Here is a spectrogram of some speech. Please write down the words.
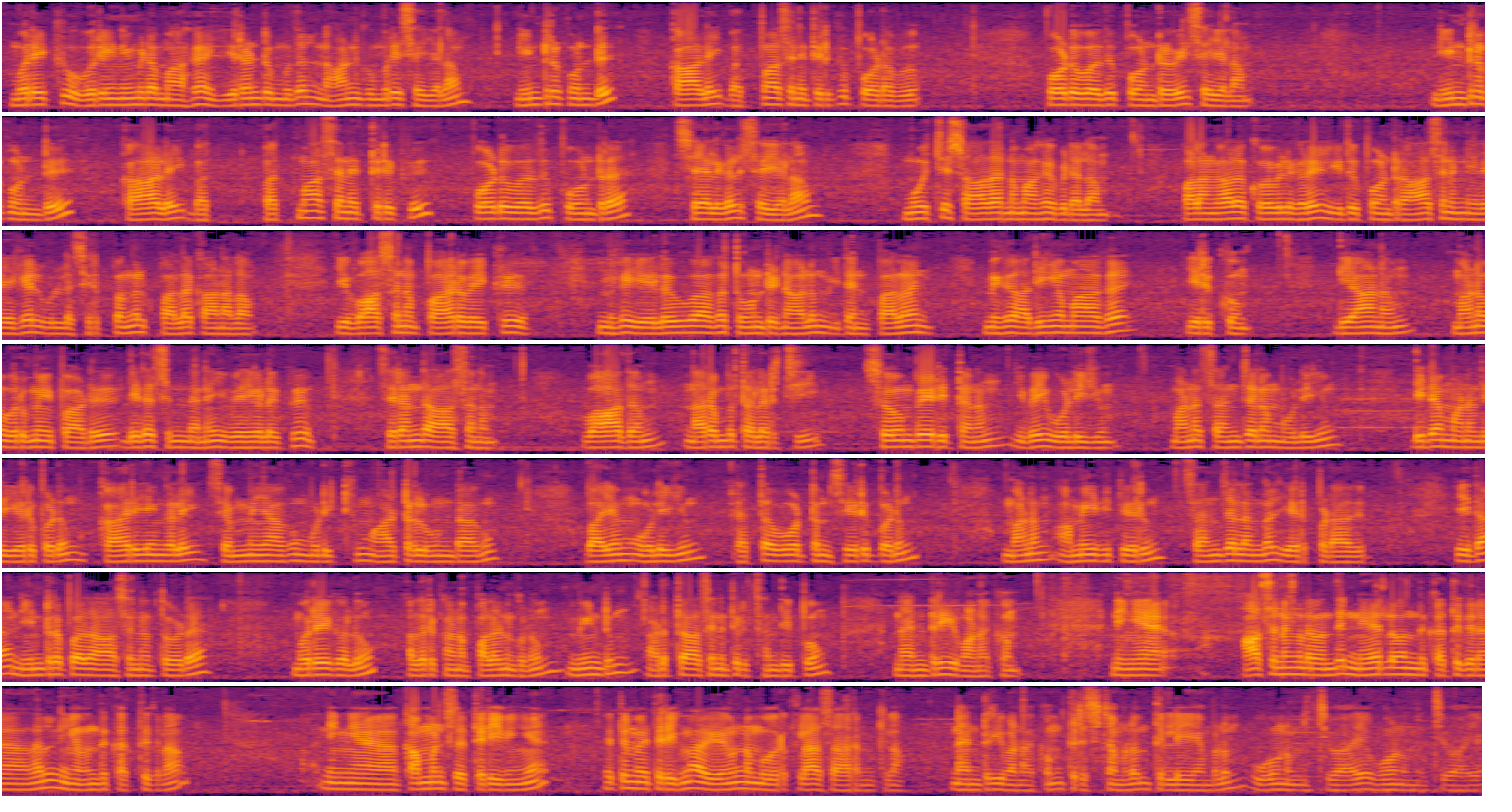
முறைக்கு ஒரு நிமிடமாக இரண்டு முதல் நான்கு முறை செய்யலாம். நின்று கொண்டு காலை பத்மாசனத்திற்கு போடவு போடுவது போன்றவை செய்யலாம். நின்று கொண்டு காலை பத் பத்மாசனத்திற்கு போடுவது போன்ற செயல்கள் செய்யலாம். மூச்சு சாதாரணமாக விடலாம். பழங்கால கோவில்களில் இது போன்ற ஆசன நிலைகள் உள்ள சிற்பங்கள் பல காணலாம். இவ்வாசனம் பார்வைக்கு மிக இலகுவாக தோன்றினாலும் இதன் பலன் மிக அதிகமாக இருக்கும். தியானம் மன ஒருமைப்பாடு திட சிந்தனை இவைகளுக்கு சிறந்த ஆசனம். வாதம் நரம்பு தளர்ச்சி சோம்பேறித்தனம் இவை ஒளியும் மன சஞ்சலம் ஒளியும் திட மனது ஏற்படும். காரியங்களை செம்மையாக முடிக்கும். ஆற்றல் உண்டாகும். பயம் ஒளியும் இரத்த ஓட்டம் சீர்படும். மனம் அமைதி பெறும் சஞ்சலங்கள் ஏற்படாது. இதுதான் நின்றபத ஆசனத்தோட முறைகளும் அதற்கான பலன்களும் மீண்டும் அடுத்த ஆசனத்தில் சந்திப்போம். நன்றி வணக்கம். நீங்கள் ஆசனங்களை வந்து நேரில் வந்து கற்றுக்கிறதால நீங்கள் வந்து கற்றுக்கலாம் நீங்கள் கமெண்ட்ஸில் தெரிவிங்க. எத்தனை பேர் தெரியுங்களோ அது நம்ம ஒரு கிளாஸ் ஆரம்பிக்கலாம். நன்றி வணக்கம். திருச்சிட்டம்பலம் தில்லையம்பலம் ஓணம் நமச்சிவாய ஓம் நமச்சிவாய.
